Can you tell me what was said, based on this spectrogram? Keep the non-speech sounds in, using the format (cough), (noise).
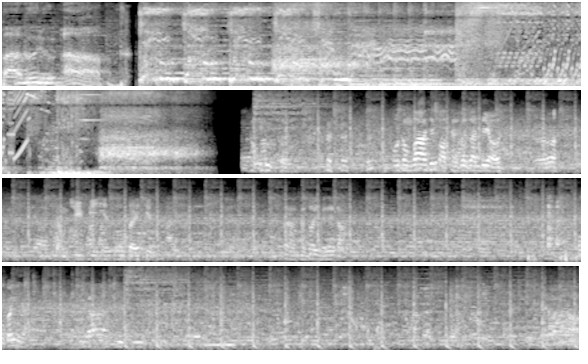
バブルアップ我恐怕先把坦克删掉了。呃，两 GB 先说再见。看坦克也没在打。我跟你讲。 Wow.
